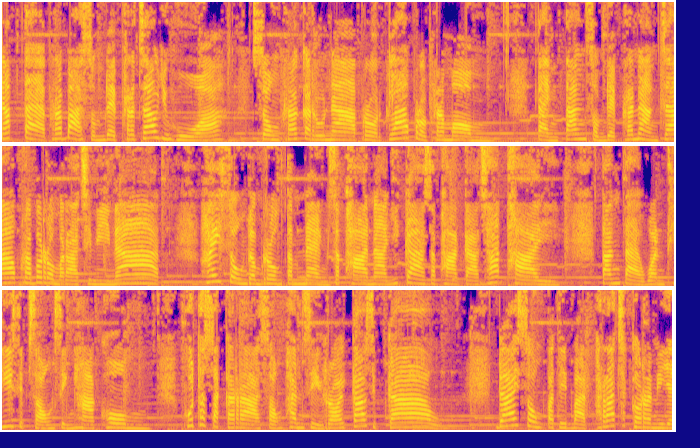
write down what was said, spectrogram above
นับแต่พระบาทสมเด็จพระเจ้าอยู่หัว ทรงพระกรุณาโปรดเกล้าโปรดกระหม่อม แต่งตั้งสมเด็จพระนางเจ้าพระบรมราชินีนาถให้ทรงดำรงตำแหน่งสภานายิกาสภากาชาติไทย ตั้งแต่วันที่ 12 สิงหาคม พุทธศักราช 2499 ได้ทรงปฏิบัติพระราชกรณีย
